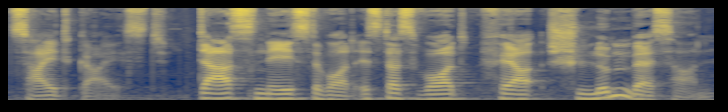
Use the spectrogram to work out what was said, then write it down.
Zeitgeist. Das nächste Wort ist das Wort verschlimmbessern.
